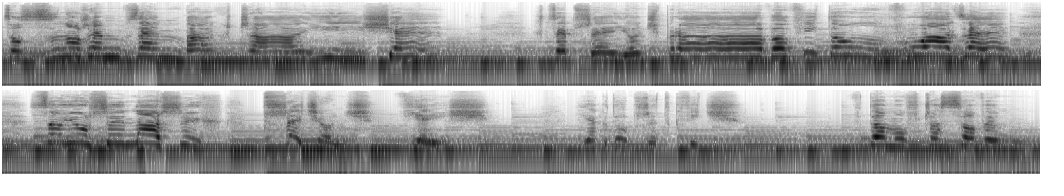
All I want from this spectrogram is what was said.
co z nożem w zębach czai się. Chce przejąć prawowitą władzę, sojuszy naszych przeciąć więź. Jak dobrze tkwić w domu wczasowym,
